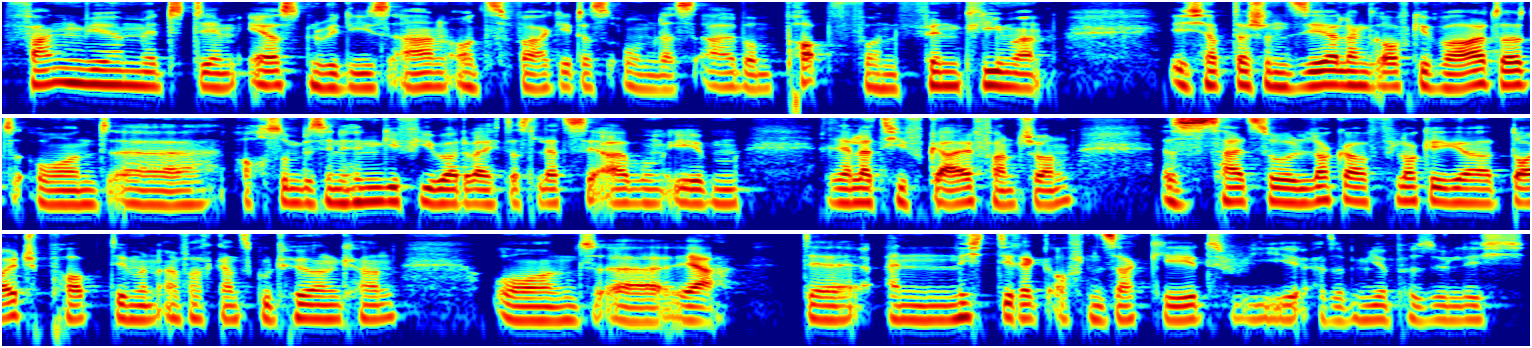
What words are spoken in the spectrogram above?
Fangen wir mit dem ersten Release an und zwar geht es um das Album Pop von Finn Kliman. Ich habe da schon sehr lang drauf gewartet und äh, auch so ein bisschen hingefiebert, weil ich das letzte Album eben relativ geil fand schon. Es ist halt so locker, flockiger Deutschpop, den man einfach ganz gut hören kann. Und äh, ja, der einen nicht direkt auf den Sack geht, wie also mir persönlich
